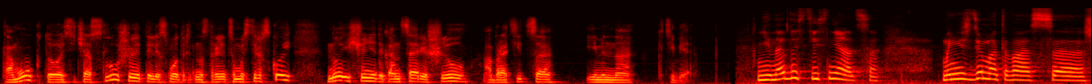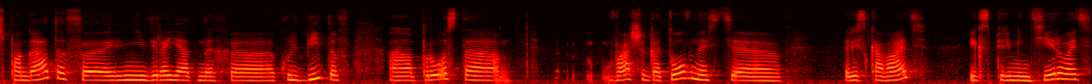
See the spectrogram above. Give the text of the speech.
тому, кто сейчас слушает или смотрит на страницу мастерской, но еще не до конца решил обратиться именно к тебе? Не надо стесняться. Мы не ждем от вас э, шпагатов э, или невероятных э, кульбитов, просто ваша готовность рисковать, экспериментировать,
